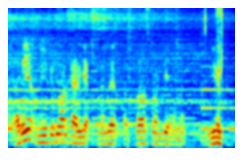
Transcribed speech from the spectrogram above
അറിയാം വീട്ടുകാർക്ക് അറിയാം നല്ല ഫസ്റ്റ് ക്ലാസ് വണ്ടിയാണ്. ഉപയോഗി-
